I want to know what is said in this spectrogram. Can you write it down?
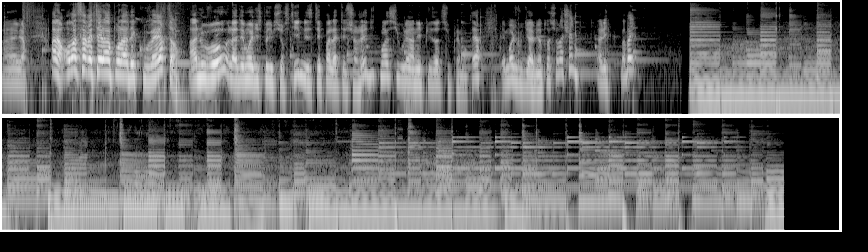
Alors, on va s'arrêter là pour la découverte. À nouveau, la démo est disponible sur Steam. N'hésitez pas à la télécharger. Dites-moi si vous voulez un épisode supplémentaire. Et moi, je vous dis à bientôt sur la chaîne. Allez, bye bye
